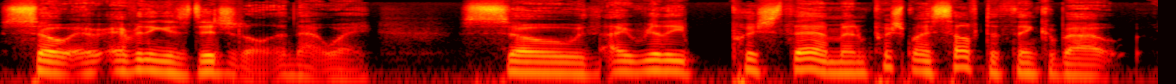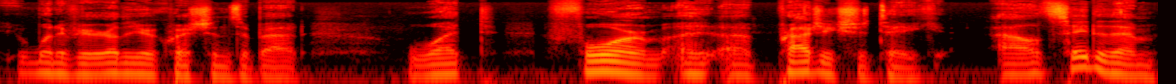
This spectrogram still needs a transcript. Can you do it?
So everything is digital in that way. So I really push them and push myself to think about one of your earlier questions about what form a, a project should take. I'll say to them,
